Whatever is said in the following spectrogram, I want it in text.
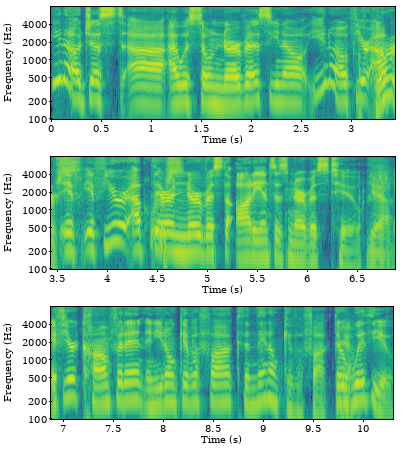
you know, just uh, I was so nervous. You know, you know, if you're up, if if you're up there and nervous, the audience is nervous too. Yeah. If you're confident and you don't give a fuck, then they don't give a fuck. They're Yeah. with you.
